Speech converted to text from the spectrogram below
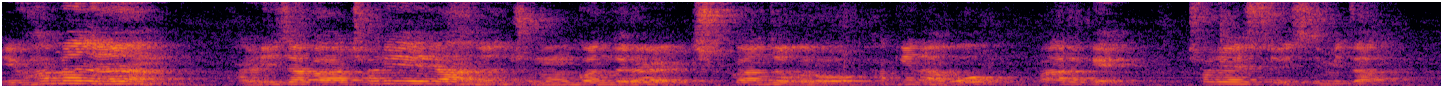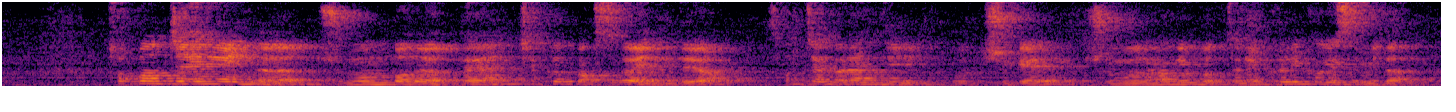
이 화면은 관리자가 처리해야 하는 주문건들을 직관적으로 확인하고 빠르게 처리할 수 있습니다. 첫 번째 행에 있는 주문 번호 옆에 체크박스가 있는데요. 선택을 한 뒤 우측에 주문 확인 버튼을 클릭하겠습니다.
